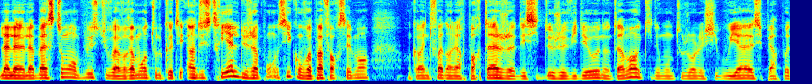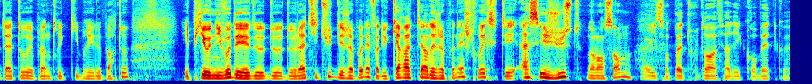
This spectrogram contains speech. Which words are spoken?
Là, la, la baston en plus, tu vois vraiment tout le côté industriel du Japon aussi qu'on voit pas forcément. Encore une fois dans les reportages des sites de jeux vidéo notamment, qui nous montrent toujours le Shibuya, Super Potato et plein de trucs qui brillent de partout. Et puis au niveau des, de, de- de l'attitude des Japonais, enfin du caractère des Japonais, je trouvais que c'était assez juste dans l'ensemble. Ouais, ils sont pas tout le temps à faire des courbettes quoi.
